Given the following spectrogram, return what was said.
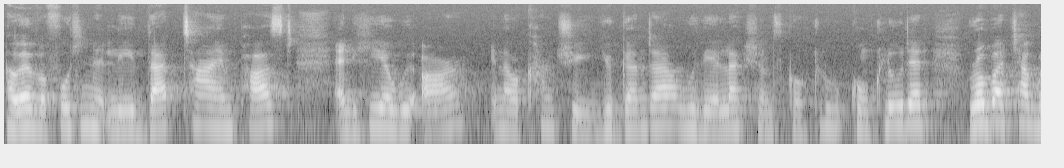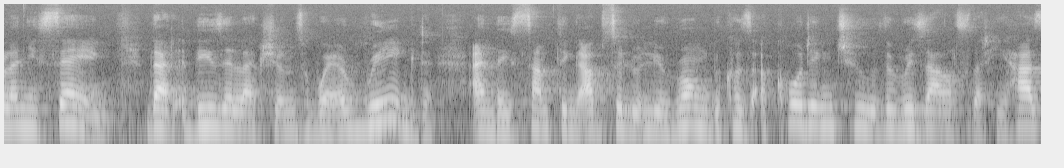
However, fortunately, that time passed, and here we are in our country, Uganda, with the elections conclu concluded. Robert Kyagulanyi saying that these elections were rigged, and there's something absolutely wrong because according to the results that he has,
